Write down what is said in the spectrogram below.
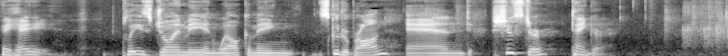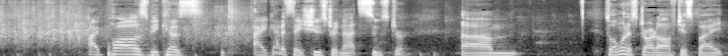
Hey, hey. Please join me in welcoming Scooter Braun and Schuster Tanger. I pause because I got to say Schuster, not Suster. Um, so I want to start off just by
